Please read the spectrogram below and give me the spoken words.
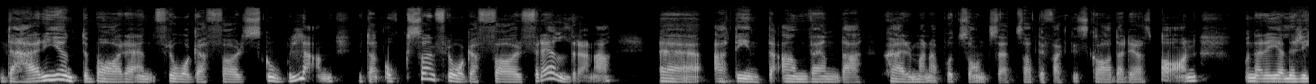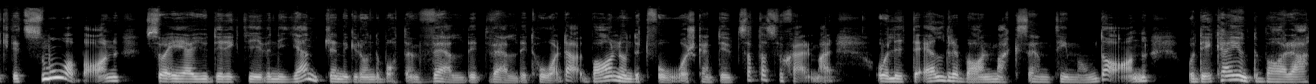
det här är ju inte bara en fråga för skolan utan också en fråga för föräldrarna. Eh, att inte använda skärmarna på ett sådant sätt så att det faktiskt skadar deras barn. Och när det gäller riktigt små barn så är ju direktiven egentligen i grund och botten väldigt, väldigt hårda. Barn under två år ska inte utsättas för skärmar och lite äldre barn max en timme om dagen. Och det kan ju inte bara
